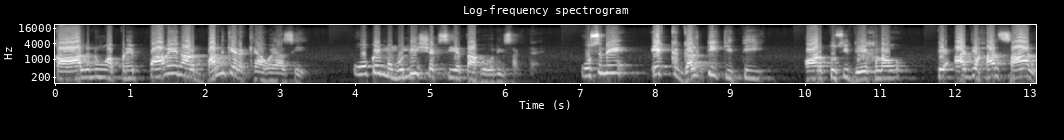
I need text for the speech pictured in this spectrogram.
ਕਾਲ ਨੂੰ ਆਪਣੇ ਪਾਵੇ ਨਾਲ ਬੰਨ ਕੇ ਰੱਖਿਆ ਹੋਇਆ ਸੀ, ਉਹ ਕੋਈ ਮਾਮੂਲੀ ਸ਼ਖਸੀਅਤ ਤਾਂ ਹੋ ਨਹੀਂ ਸਕਦਾ ਉਸਨੇ ਇੱਕ ਗਲਤੀ ਕੀਤੀ ਔਰ ਤੁਸੀਂ ਦੇਖ ਲਓ ਕਿ ਅੱਜ ਹਰ ਸਾਲ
